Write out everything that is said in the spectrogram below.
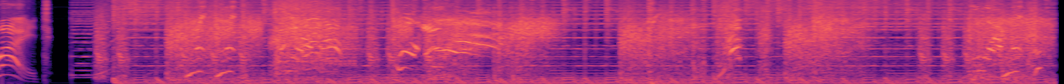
fight!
